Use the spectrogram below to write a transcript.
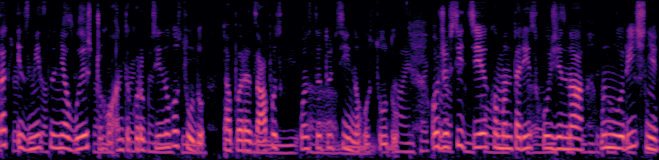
так і зміцнення вищого антикорупційного суду та перезапуск конституційного суду. Отже, всі ці коментарі схожі на минулорічні,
